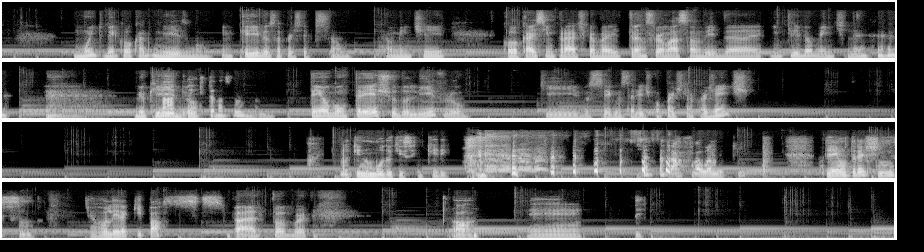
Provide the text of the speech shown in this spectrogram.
Muito bem colocado mesmo. Incrível essa percepção. Realmente colocar isso em prática vai transformar a sua vida incrivelmente, né? Meu querido, ah, tem, tem algum trecho do livro que você gostaria de compartilhar com a gente? Aqui no mudo aqui sem querer. tá falando aqui. Tem um trechinho sim. Eu vou ler aqui, posso? Claro, por favor. Ó, é.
